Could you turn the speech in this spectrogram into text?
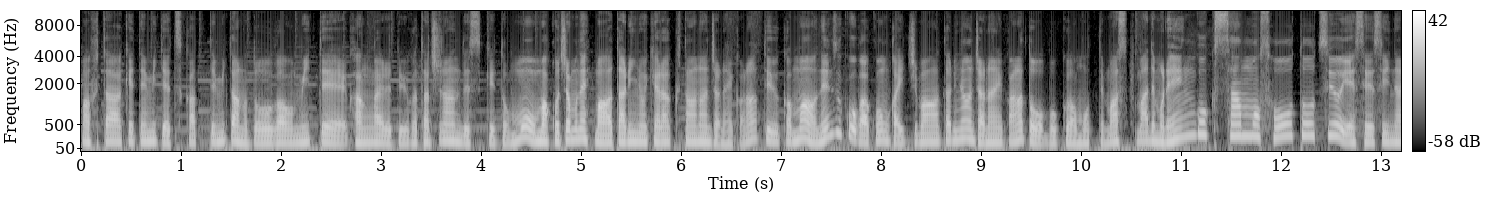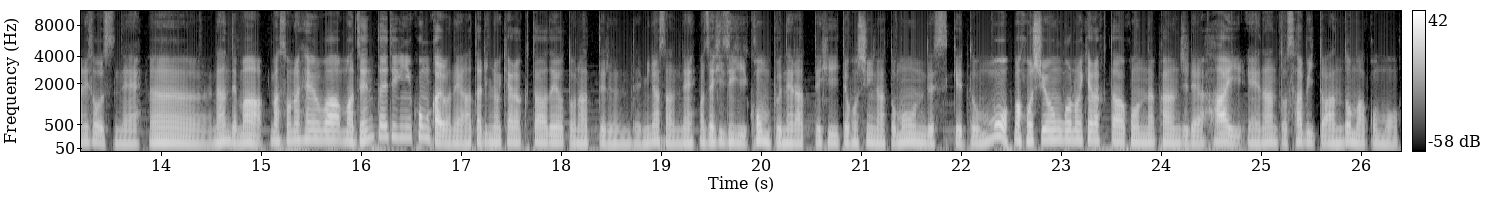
まあ、蓋開けてみて使ってみたの動画を見て考えるという形なんですけども、まあ、こちらもね、まあ、当たりのキャラクターなんじゃないかなというか、まあ、ねずこが今回一番当たりなんじゃないかなと僕は思ってます。まあ、でも煉獄さんも相当強い SS になりそうですね。うん。なんでまあ、まあ、その辺は、まあ、全体的に今回はね、当たりのキャラクターだよとなってるんで、皆さんね、まあ、ぜひぜひコンプ狙って引いてほしいなと思うんですけども、まあ、星4号のキャラクターはこんな感じで、はい、えー、なんとサビとアンドマコも、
